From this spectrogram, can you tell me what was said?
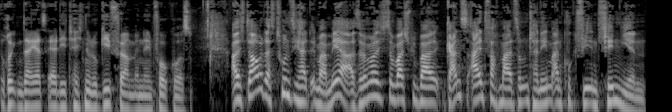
rücken da jetzt eher die Technologiefirmen in den Fokus? Also ich glaube, das tun sie halt immer mehr. Also wenn man sich zum Beispiel mal ganz einfach mal so ein Unternehmen anguckt wie Infineon,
